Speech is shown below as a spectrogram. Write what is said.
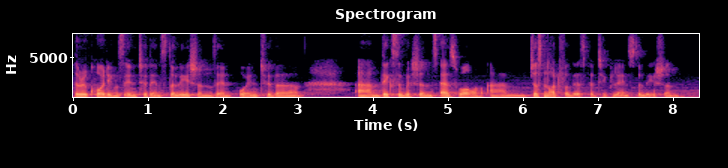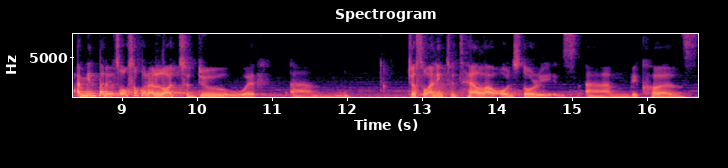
the recordings into the installations and or into the um, the exhibitions as well, um, just not for this particular installation. I mean, but it's also got a lot to do with um, just wanting to tell our own stories um, because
